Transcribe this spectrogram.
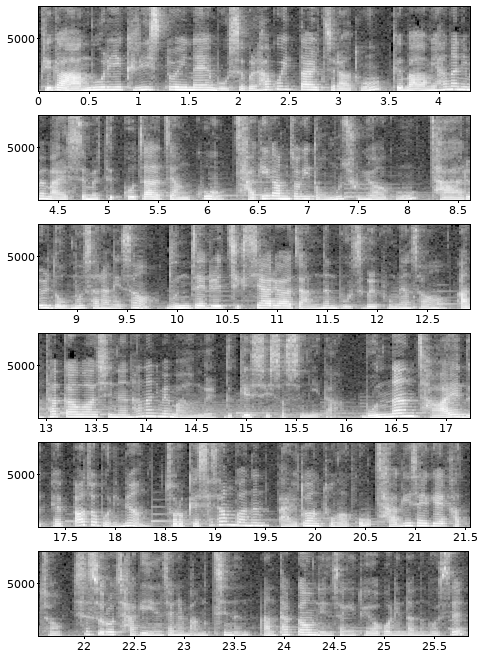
그가 아무리 그리스도인의 모습을 하고 있다 할지라도 그 마음이 하나님의 말씀을 듣고자 하지 않고 자기 감정이 너무 중요하고 자아를 너무 사랑해서 문제를 직시하려 하지 않는 모습을 보면서 안타까워하시는 하나님의 마음을 느낄 수 있었습니다. 못난 자아의 늪에 빠져버리면 저렇게 세상과는 말도 안 통하고 자기 세계에 갇혀 스스로 자기 인생을 망치는 안타까운 인생이 되어버린다는 것을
